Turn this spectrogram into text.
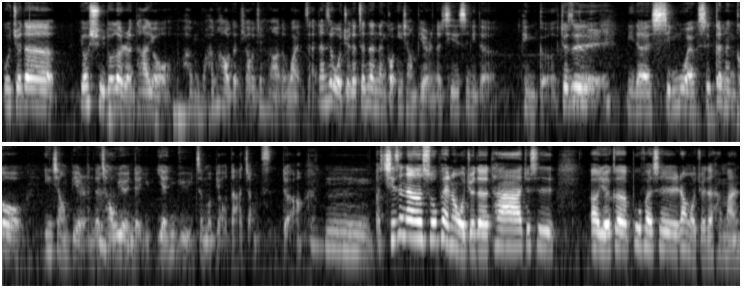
我觉得有许多的人他有很很好的条件、很好的外在，但是我觉得真正能够影响别人的其实是你的品格，就是你的行为是更能够影响别人的，超越你的语言语怎么表达这样子，对啊，嗯，其实呢，苏佩呢，我觉得他就是呃有一个部分是让我觉得还蛮。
